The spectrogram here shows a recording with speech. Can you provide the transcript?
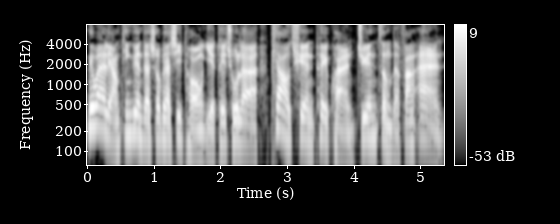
另外，两厅院的售票系统也推出了票券退款捐赠的方案，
